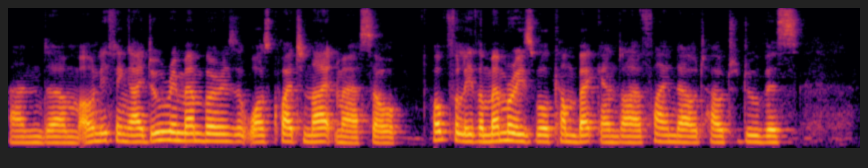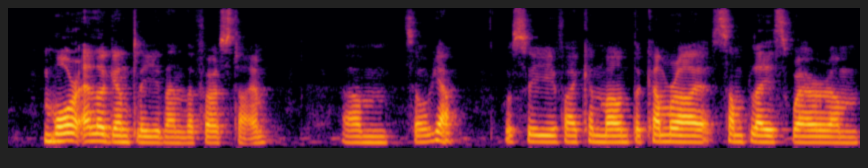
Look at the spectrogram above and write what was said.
And um, only thing I do remember is it was quite a nightmare, so hopefully the memories will come back and I'll find out how to do this more elegantly than the first time. Um, so yeah, We'll see if I can mount the camera someplace where um,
